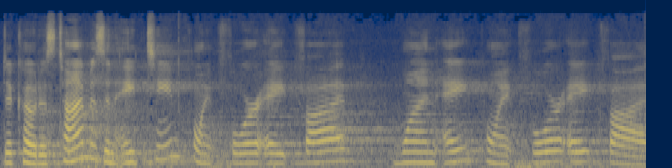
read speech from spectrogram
Dakota's time is an 18.485, 18.485.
